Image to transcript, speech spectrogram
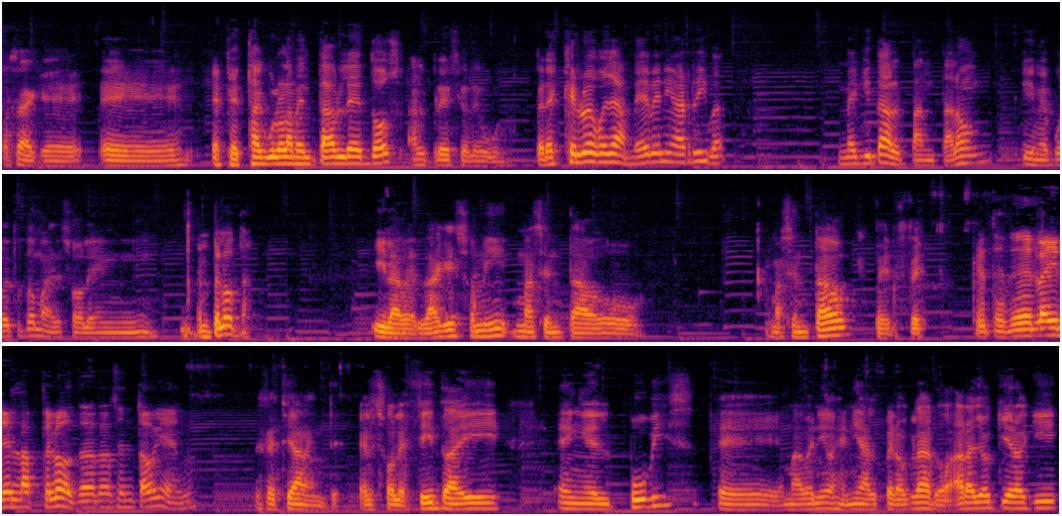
O sea que eh, espectáculo lamentable dos al precio de uno. Pero es que luego ya me he venido arriba, me he quitado el pantalón y me he puesto a tomar el sol en, pelota. Y la verdad que eso a mí me ha sentado. Me ha sentado perfecto. Que te dé el aire en las pelotas, te ha sentado bien, ¿no? Efectivamente. El solecito ahí en el pubis eh, me ha venido genial. Pero claro, ahora yo quiero aquí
